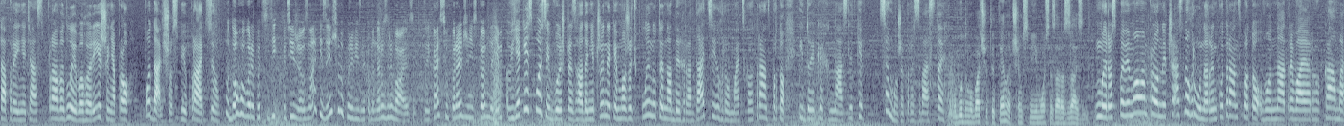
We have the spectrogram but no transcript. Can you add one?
та прийняття справедливого рішення про подальшу співпрацю. Договори по цій, по цій же ознаці з іншими перевізниками не розриваються. Тобто якась упередженість певна є. В який спосіб вище згадані чинники можуть вплинути на деградацію громадського транспорту і до яких наслідків це може призвести? Ми будемо бачити те, над чим сміємося зараз з Азії. Ми розповімо вам про нечесну гру на ринку транспорту. Вона триває роками.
